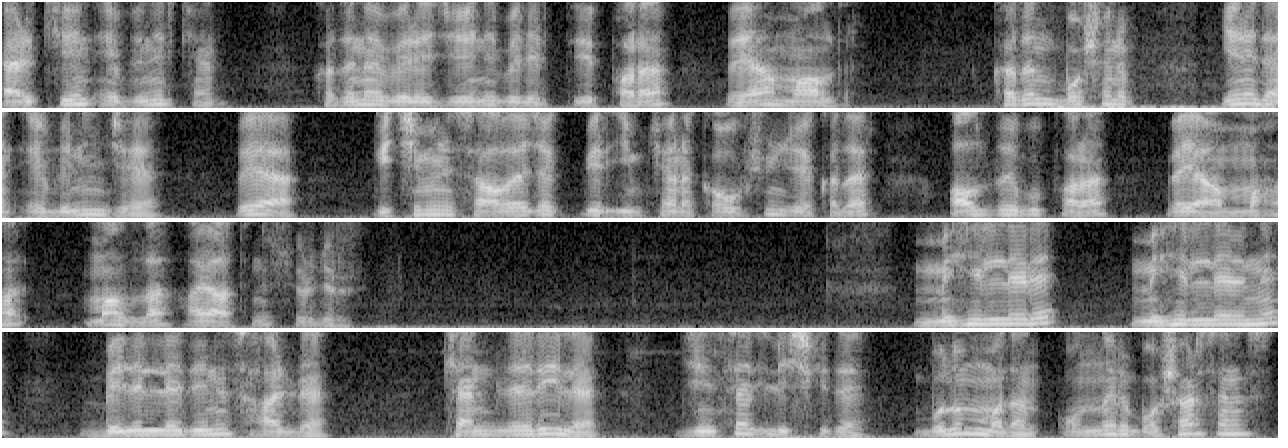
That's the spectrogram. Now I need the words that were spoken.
erkeğin evlenirken kadına vereceğini belirttiği para veya maldır. Kadın boşanıp yeniden evleninceye veya geçimini sağlayacak bir imkana kavuşuncaya kadar aldığı bu para veya malla hayatını sürdürür. Mehirleri, mehirlerini belirlediğiniz halde kendileriyle cinsel ilişkide bulunmadan onları boşarsanız,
